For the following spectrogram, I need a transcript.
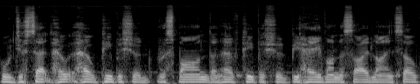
would just set how, how people should respond and how people should behave on the sideline. So,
